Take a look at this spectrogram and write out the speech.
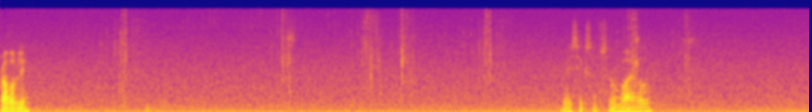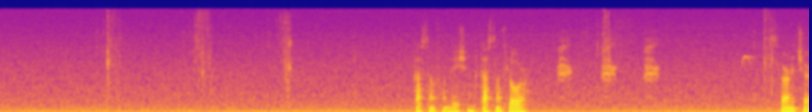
probably. Basics of survival custom foundation custom floor furniture.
